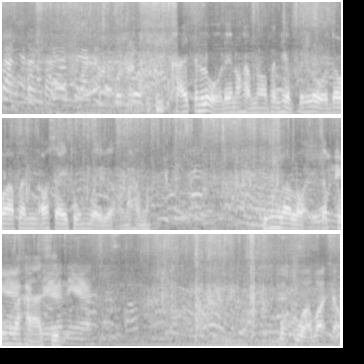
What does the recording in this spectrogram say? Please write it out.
สั่งตะไคร้ขายเป็นโหลเลยเนาะครับเนาะเพิ่นเฮ็ดเป็นโหลแต่ว่าเพิ่นเอาใส่ถุงไว้แล้วนะครับเนาะถุงละร้อยกับถุงละ50บ่กลัวว่าเจ้า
